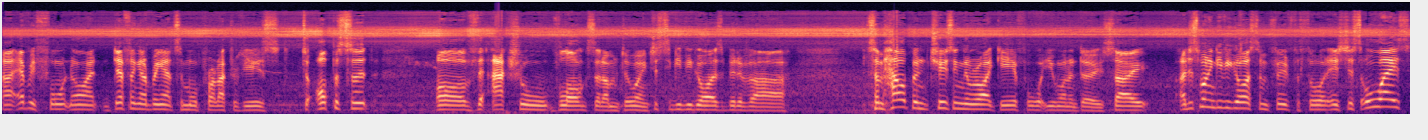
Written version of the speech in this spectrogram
uh, every fortnight definitely going to bring out some more product reviews to opposite of the actual vlogs that I'm doing just to give you guys a bit of uh, some help in choosing the right gear for what you want to do so I just want to give you guys some food for thought. It's just always,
